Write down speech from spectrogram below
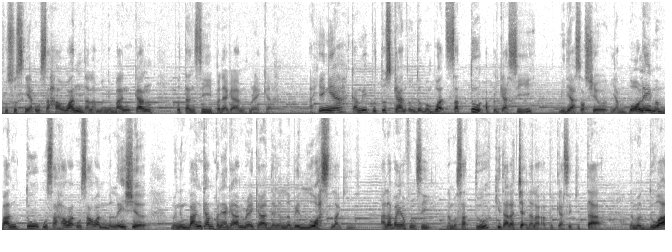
khususnya usahawan dalam mengembangkan potensi perdagangan mereka. Akhirnya kami putuskan untuk membuat satu aplikasi media sosial yang boleh membantu usahawan-usahawan Malaysia mengembangkan perniagaan mereka dengan lebih luas lagi. Ada banyak fungsi. Nombor satu, kita ada chat dalam aplikasi kita. Nombor dua,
